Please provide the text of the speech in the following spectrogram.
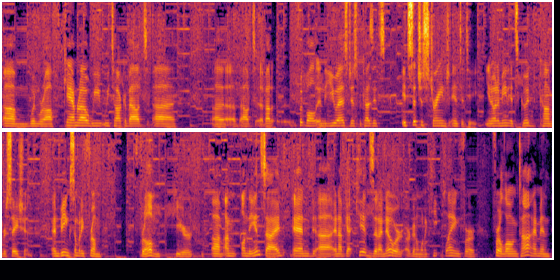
Um, when we're off camera, we we talk about. Uh, uh, about about football in the U.S. just because it's it's such a strange entity. You know what I mean? It's good conversation, and being somebody from from here, um, I'm on the inside, and uh, and I've got kids that I know are, are going to want to keep playing for for a long time, and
